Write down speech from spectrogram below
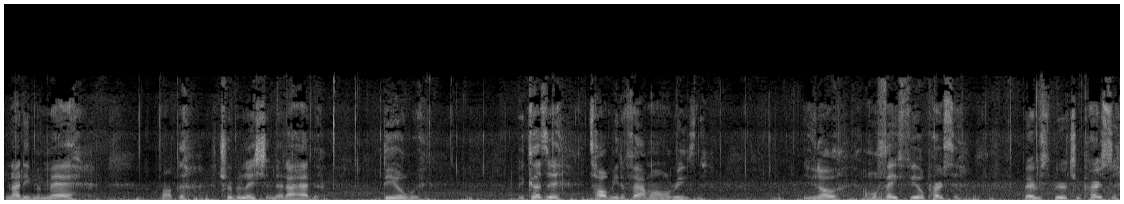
I'm not even mad about the tribulation that i had to deal with. Because it taught me to find my own reasoning. You know i'm a faith-filled person very spiritual person.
